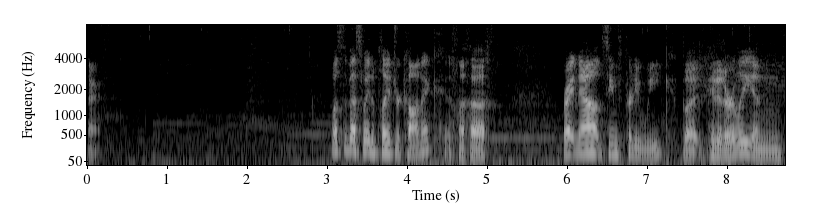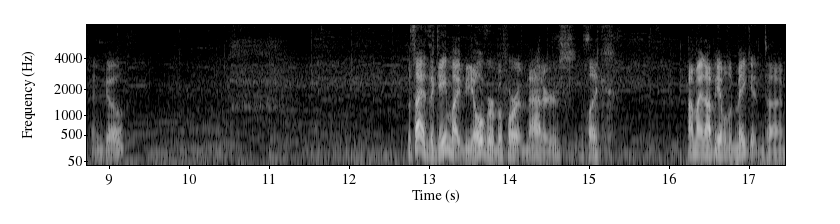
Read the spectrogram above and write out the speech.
Alright. What's the best way to play Draconic? right now it seems pretty weak, but hit it early and, and go. Besides, the game might be over before it matters. Like, I might not be able to make it in time.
